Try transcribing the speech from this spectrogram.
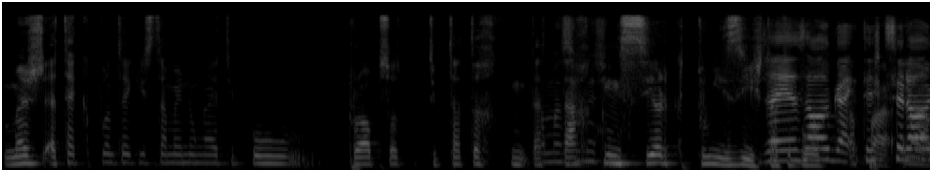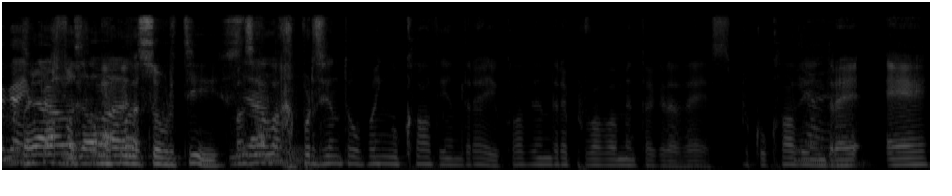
mas até que ponto é que isso também não é tipo props ou tipo está-te a, recon- tá- tá a reconhecer que tu existes. Já tá, és tipo, alguém, tens opá, de ser não, alguém. mas Para ela fazer alguma coisa sobre ti. Mas ela representou bem o Cláudio André e o Cláudio André provavelmente agradece, porque o Cláudio Yeah, André é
